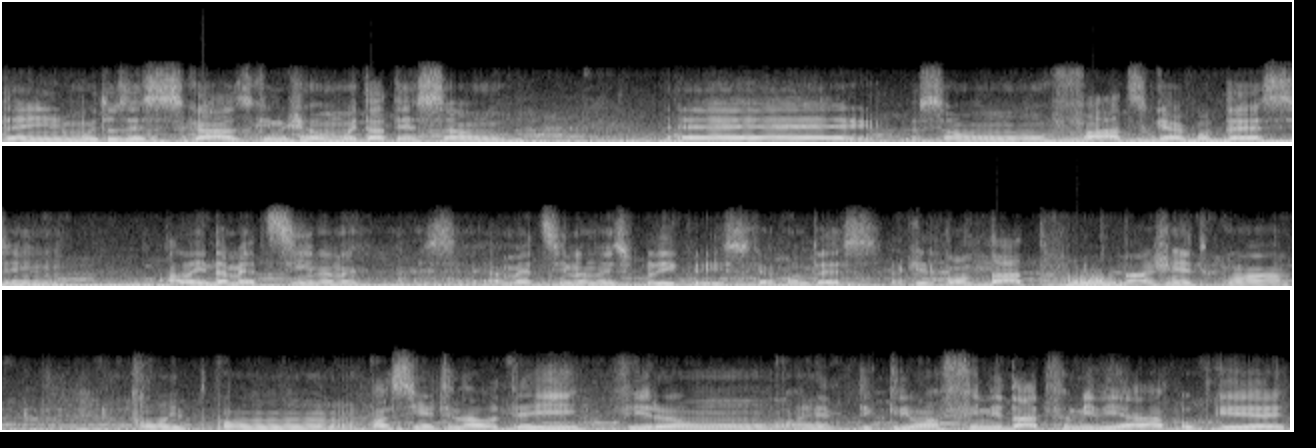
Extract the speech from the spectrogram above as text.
tem muitos desses casos que me chamam muita atenção. É, são fatos que acontecem além da medicina, né? A medicina não explica isso que acontece. Aquele contato da gente com a com, com um paciente na UTI vira um a gente cria uma afinidade familiar porque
